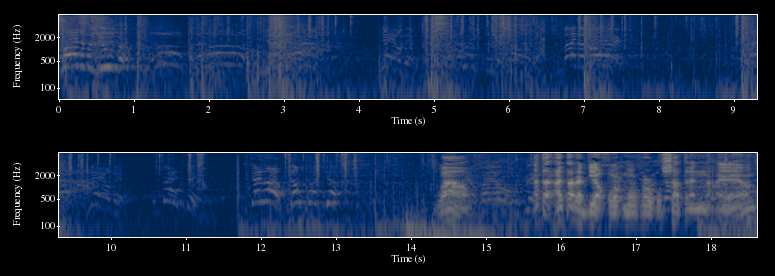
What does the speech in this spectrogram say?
Trying to maneuver. Stay low. Don't bunch up. Wow. I thought I thought I'd be a hor more horrible shot than I am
